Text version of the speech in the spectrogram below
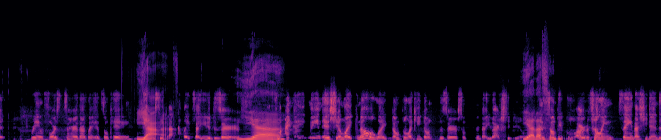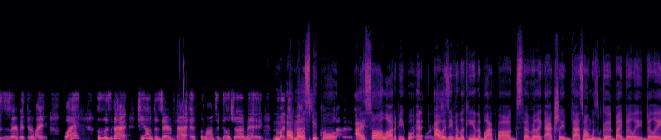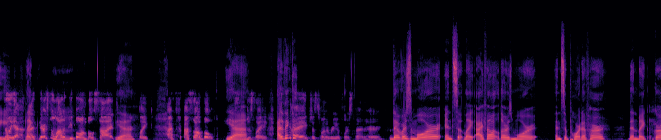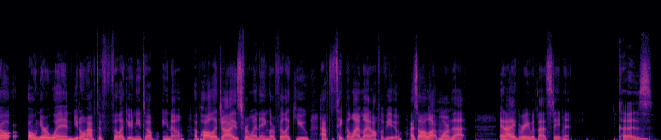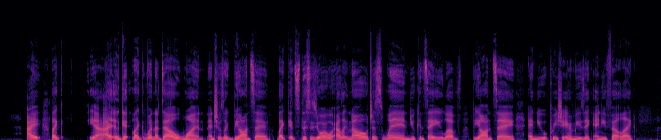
reinforce to her that like it's okay. Yeah. receive accolades that you deserve. yeah, That's my main issue. I'm like, no, like, don't feel like you don't deserve something that you actually do. yeah. and That's some people are telling, saying that she didn't deserve it. They're like, what? Who is that? She don't deserve that. It belongs to Doja or Meg. But oh, most people- I saw a lot of people, and I was even looking in the black box that were like, actually, that song was good by Billie. Billie, No, yeah. like I, there's a lot of Mhm. people on both sides. Yeah. Yeah. Like, I, I saw both. So yeah. I'm just like, I think that I just want to reinforce that in her. there was more into like I felt there was more in support of her than like Mm-hmm. girl own your win. You don't have to feel like you need to you know apologize for winning or feel like you have to take the limelight off of you. I saw a lot more of Mhm. that, and I agree with that statement because Mm-hmm. I like. Yeah, I get like when Adele won and she was like Beyonce, like it's this is your award. I was like, no, just win. You can say you love Beyonce and you appreciate her music and you felt like,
